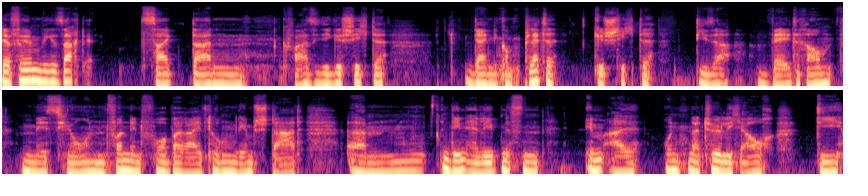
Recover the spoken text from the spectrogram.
Der Film, wie gesagt, zeigt dann quasi die Geschichte, dann die komplette Geschichte dieser Weltraummission, von den Vorbereitungen, dem Start, ähm, den Erlebnissen im All und natürlich auch die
